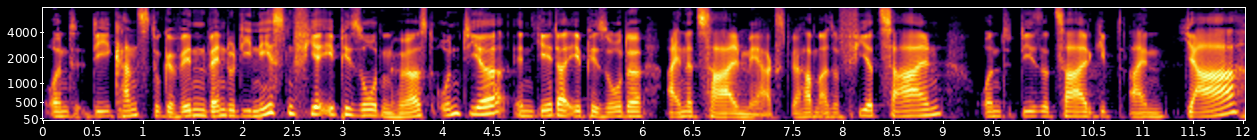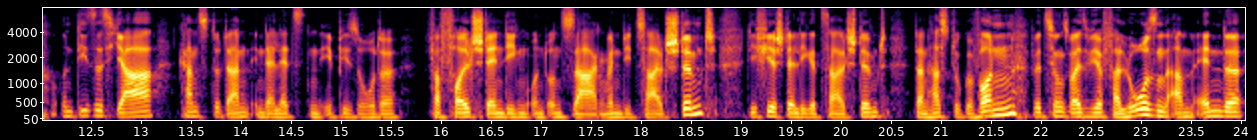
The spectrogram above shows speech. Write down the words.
und die kannst du gewinnen, wenn du die nächsten vier Episoden hörst und dir in jeder Episode eine Zahl merkst. Wir haben also vier Zahlen und diese Zahl gibt ein Jahr und dieses Jahr kannst du dann in der letzten Episode vervollständigen und uns sagen. Wenn die Zahl stimmt, die vierstellige Zahl stimmt, dann hast du gewonnen, beziehungsweise wir verlosen am Ende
